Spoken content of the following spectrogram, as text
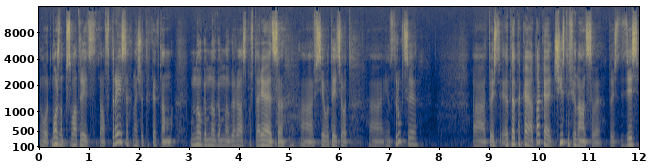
Вот. Можно посмотреть там в трейсах, значит, как там много-много-много раз повторяются а, все вот эти вот а, инструкции. А, то есть это такая атака чисто финансовая. То есть здесь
